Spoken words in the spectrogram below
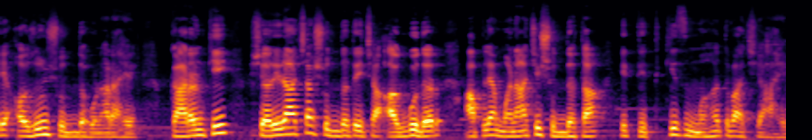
हे अजून शुद्ध होणार आहे. कारण की शरीराच्या शुद्धतेच्या अगोदर आपल्या मनाची शुद्धता ही तितकीच महत्त्वाची आहे.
